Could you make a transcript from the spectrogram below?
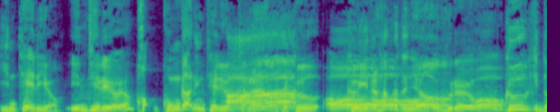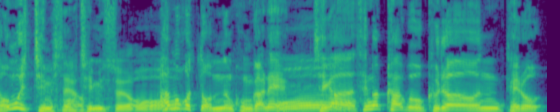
인테리어 인테리어요? 거- 공간 인테리어 있잖아요. 아, 그, 어, 그 일을 하거든요. 어, 그래요? 그게 너무 재밌어요. 재밌어요. 어. 아무것도 없는 공간에 오. 제가 생각하고 그런 대로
